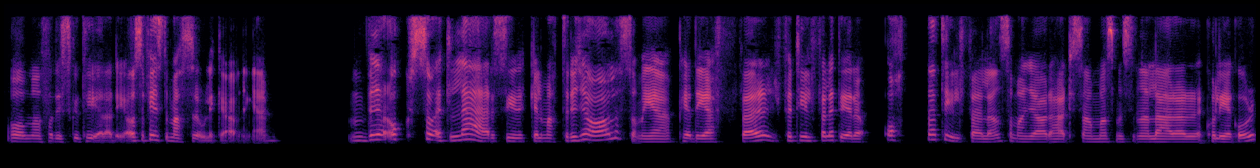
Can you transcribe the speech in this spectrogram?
Och man får diskutera det och så finns det massor av olika övningar. Mm, vi har också ett lärcirkelmaterial som är pdf-er. För tillfället är det åtta tillfällen som man gör det här tillsammans med sina lärarkollegor.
